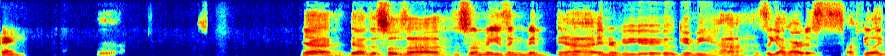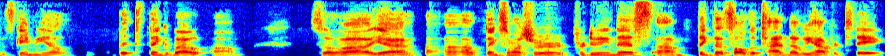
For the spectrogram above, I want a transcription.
Thanks. Yeah. Yeah, yeah. This was uh, this was an amazing vin- uh, interview. Give me uh, as a young artist, I feel like this gave me a bit to think about. Um, so uh, yeah, uh, thanks so much for for doing this. Um, I think that's all the time that we have for today.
